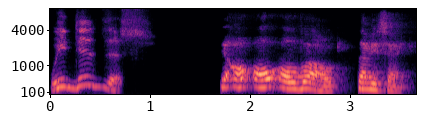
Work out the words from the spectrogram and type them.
we did this. Yeah, al- al- although, let me say,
